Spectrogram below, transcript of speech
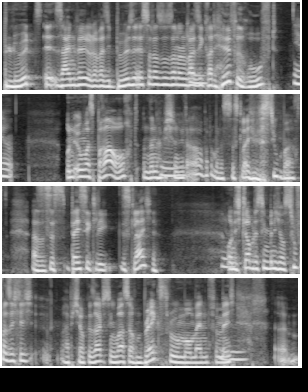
blöd äh, sein will oder weil sie böse ist oder so, sondern weil sie mhm. gerade Hilfe ruft. Ja. Und irgendwas braucht. Und dann habe mhm. ich dann gedacht, ah, warte mal, das ist das Gleiche, was du machst. Also es ist basically das Gleiche. Und ich glaube, deswegen bin ich auch zuversichtlich, habe ich auch gesagt, deswegen war es ja auch ein Breakthrough-Moment für mich. Mhm. Ähm,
